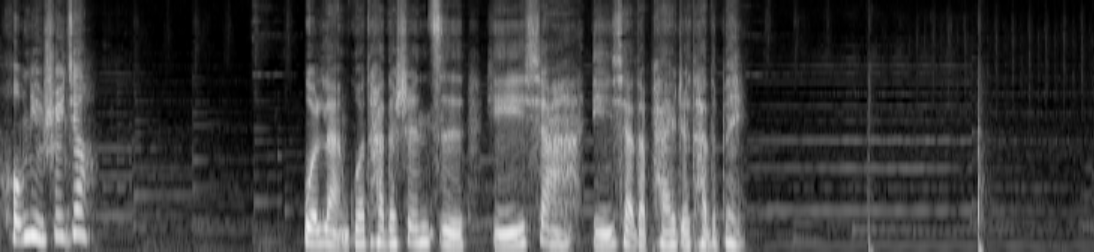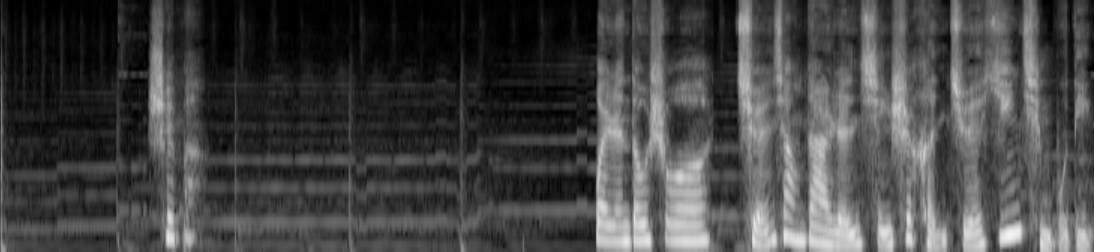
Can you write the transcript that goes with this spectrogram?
哄你睡觉。我揽过他的身子，一下一下的拍着他的背。睡吧。外人都说权相大人行事狠绝，阴晴不定。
